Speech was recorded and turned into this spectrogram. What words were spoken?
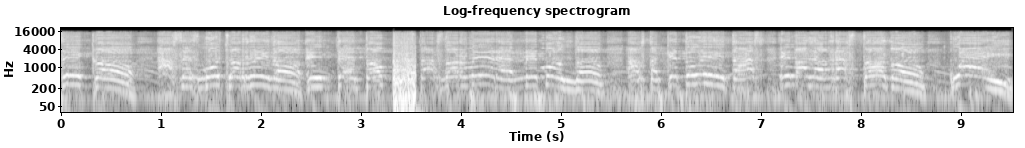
¡Chico! ¡Haces mucho ruido! Intento putas dormir en mi mundo hasta que tú gritas y malogras todo. Güey,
